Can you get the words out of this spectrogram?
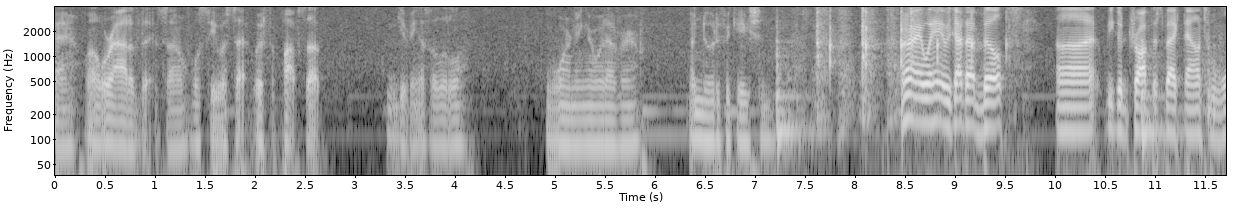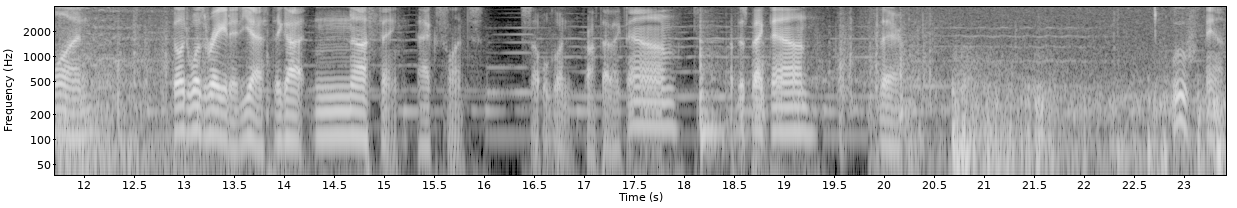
Okay, well we're out of it, so we'll see what's that if it pops up, giving us a little warning or whatever, a notification. All right, well hey, we got that built. Uh, we could drop this back down to one. Village was raided. Yes, they got nothing. Excellent. So we'll go ahead and drop that back down. Drop this back down. There. Oof, man.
